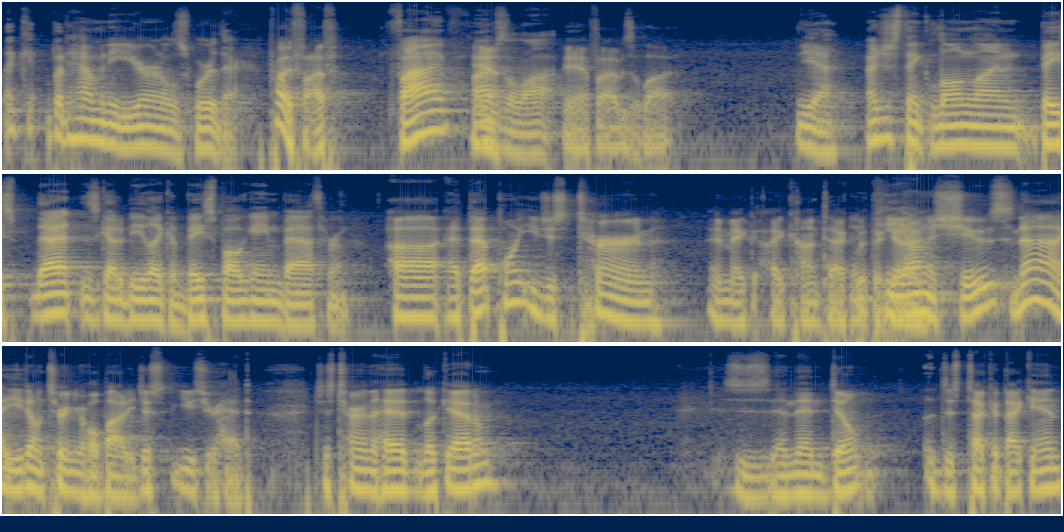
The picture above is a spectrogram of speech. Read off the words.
Like, but how many urinals were there? Probably five. Five? Five's Yeah. a lot. Yeah, five is a lot. Yeah. I just think long line base that has got to be like a baseball game bathroom. Uh, at that point, you just turn and make eye contact And with the guy. on his shoes? Nah, you don't turn your whole body. Just use your head. Just turn the head, look at him, and then don't just tuck it back in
